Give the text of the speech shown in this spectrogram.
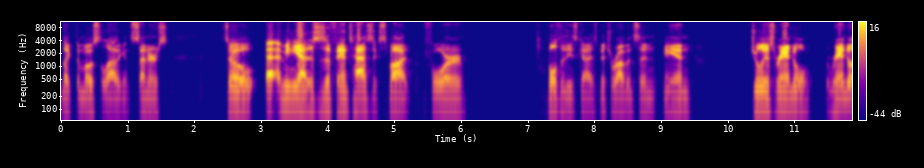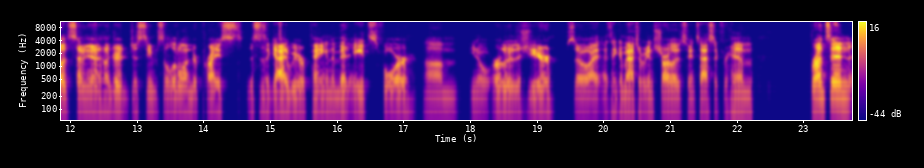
like the most allowed against centers. So I mean, yeah, this is a fantastic spot for both of these guys, Mitchell Robinson and Julius Randle. Randle at 7,900 just seems a little underpriced. This is a guy we were paying in the mid eights for, um, you know, earlier this year. So I, I think a matchup against Charlotte is fantastic for him. Brunson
